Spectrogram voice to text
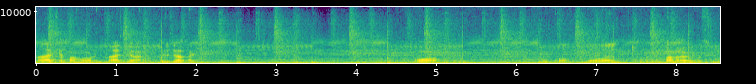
На тебя по морде, на тебя. Нельзя так. О, Опа, давай. не понравилось ему.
